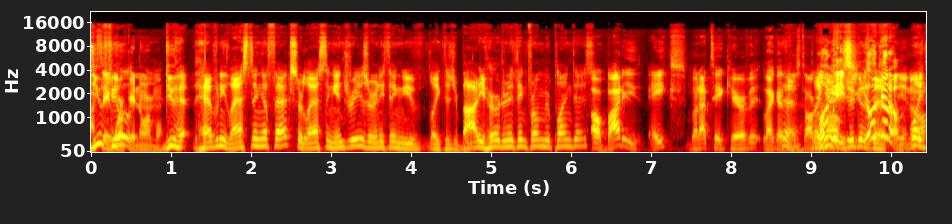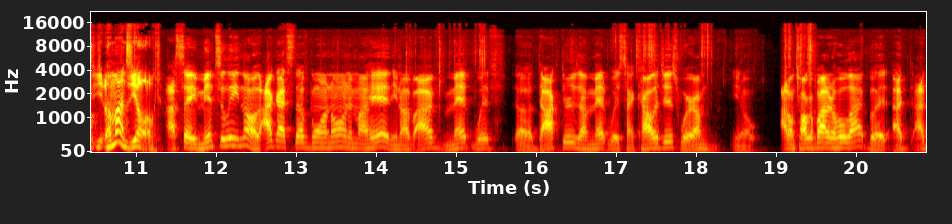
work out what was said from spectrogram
I you say feel working normal. Do you ha- have any lasting effects or lasting injuries or anything you've like? Did your body hurt or anything from your playing days? Oh, body aches, but I take care of it. Like I Yeah. just talked Like, about. at he's- you're look at him. You know? Well, he's- Ahman's yoked. I say mentally, no, I got stuff going on in my head. You know, I've, I've met with uh, doctors, I've met with psychologists where I'm, you know, I don't talk about it a whole lot, but I I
